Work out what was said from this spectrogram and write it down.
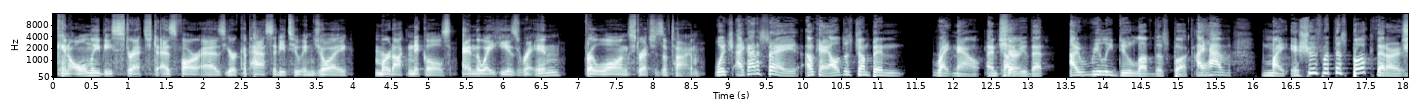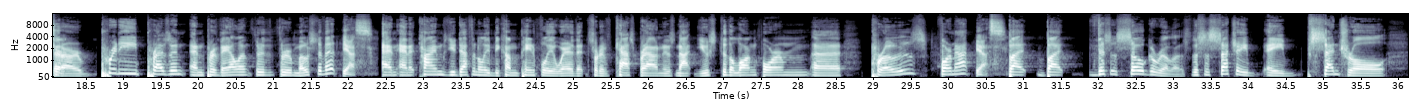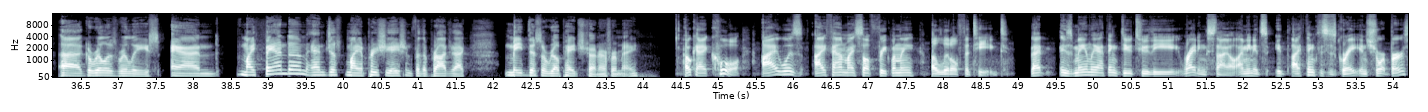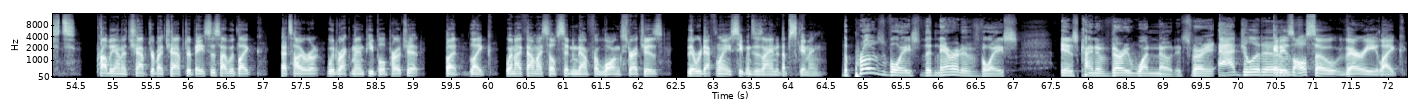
can only be stretched as far as your capacity to enjoy Murdoc Niccals and the way he is written for long stretches of time. Which I gotta say, okay, I'll just jump in right now and tell Sure. you that I really do love this book. I have my issues with this book that are Sure. that are pretty present and prevalent through through most of it. Yes. And and at times you definitely become painfully aware that sort of Cass Browne is not used to the long form uh, prose format. Yes. But but this is so Gorillaz. This is such a a central uh, Gorillaz release, and my fandom and just my appreciation for the project made this a real page turner for me. Okay, cool. I was I found myself frequently a little fatigued. That is mainly I think due to the writing style. I mean, it's it, I think this is great in short bursts, probably on a chapter by chapter basis. I would like that's how I re- would recommend people approach it. But like when I found myself sitting down for long stretches, there were definitely sequences I ended up skimming. The prose voice, the narrative voice, is kind of very one note. It's very adulative. It is also very like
